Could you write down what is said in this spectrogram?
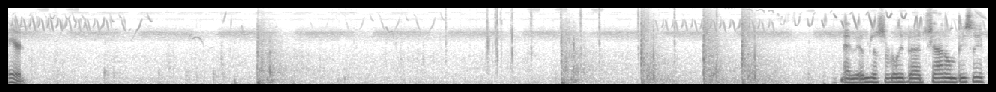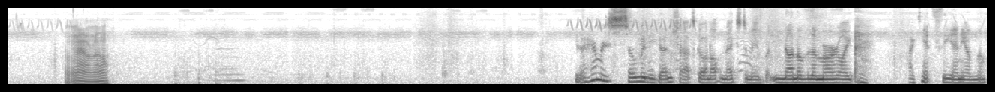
Weird. Maybe I'm just a really bad chat on PC. I don't know. Dude, I hear me so many gunshots going off next to me, but none of them are like I can't see any of them.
